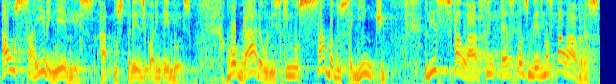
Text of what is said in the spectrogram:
Ao saírem eles, Atos 13, 42, rogaram-lhes que no sábado seguinte lhes falassem estas mesmas palavras.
